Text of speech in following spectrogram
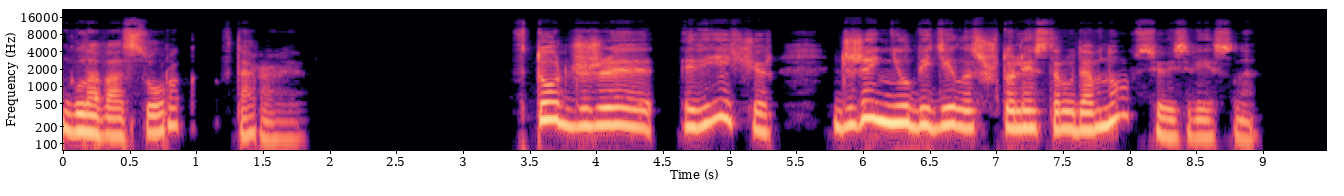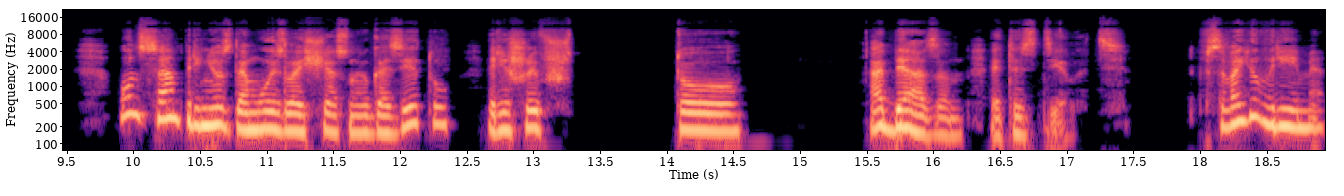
Глава сорок вторая В тот же вечер Дженни убедилась, что Лестеру давно все известно. Он сам принес домой злосчастную газету, решив, что обязан это сделать. В свое время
